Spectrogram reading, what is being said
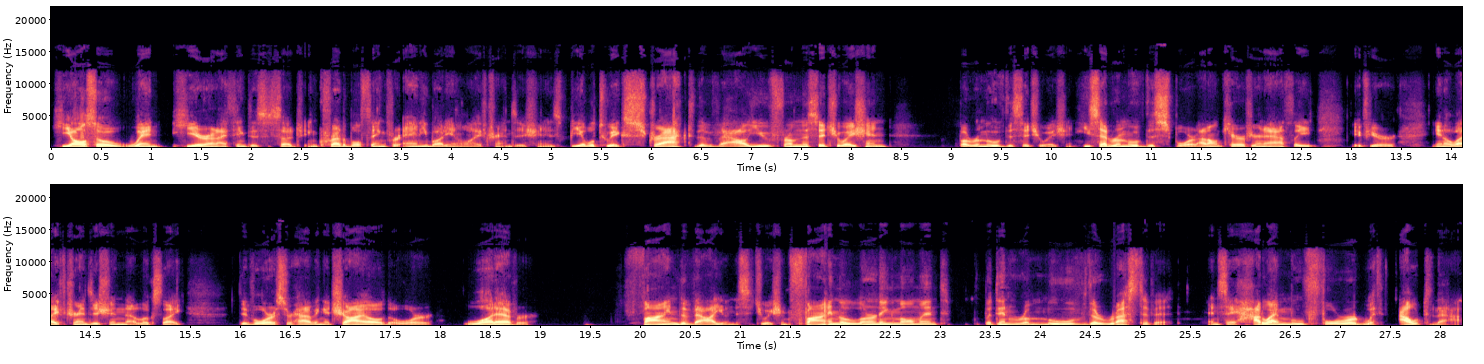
he also went here, and I think this is such incredible thing for anybody in a life transition is be able to extract the value from the situation but remove the situation. He said, remove the sport. I don't care if you're an athlete, if you're in a life transition that looks like divorce or having a child or whatever. Find the value in the situation, find the learning moment, but then remove the rest of it and say, how do I move forward without that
